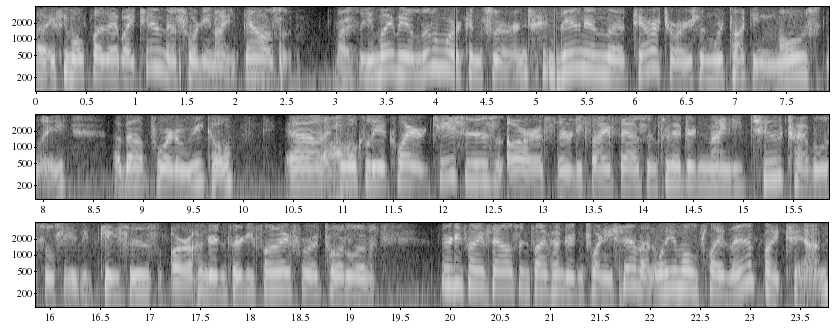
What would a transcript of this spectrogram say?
uh, if you multiply that by 10, that's 49,000. Right. So you might be a little more concerned. Then in the territories, and we're talking mostly about Puerto Rico, uh, wow. Locally acquired cases are 35,392. Travel associated cases are 135 for a total of 35,527. Well, you multiply that by 10,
